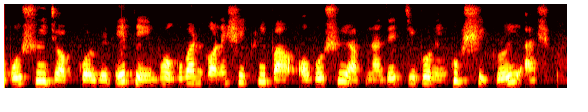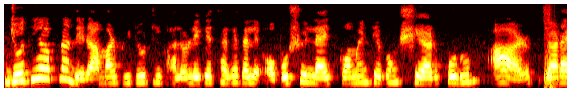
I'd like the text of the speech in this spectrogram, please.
অবশ্যই জপ করবেন। এতে ভগবান গণেশের কৃপা অবশ্যই আপনাদের জীবনে খুব শীঘ্রই আসবে। যদি আপনাদের আমার ভিডিওটি ভালো লেগে থাকে, তাহলে অবশ্যই লাইক, কমেন্ট এবং শেয়ার করুন। আর যারা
